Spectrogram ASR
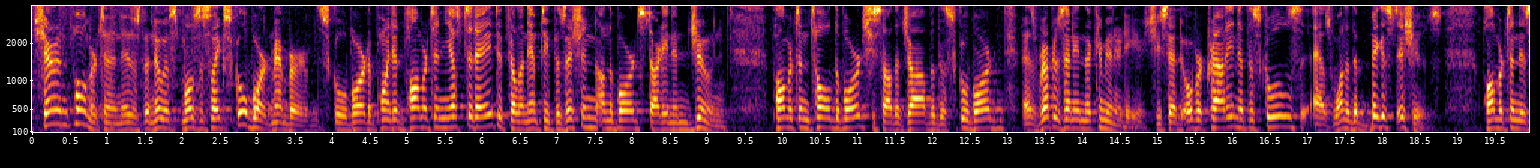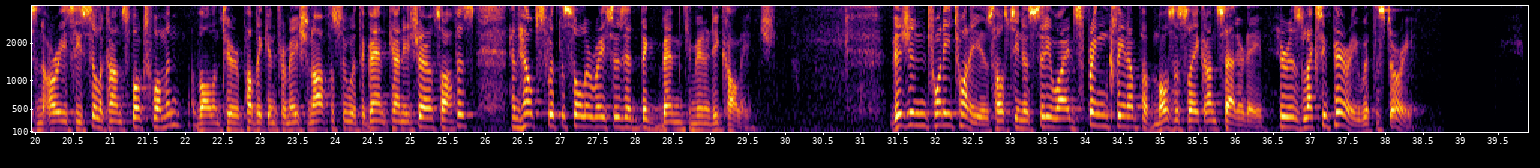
Sharon Palmerton is the newest Moses Lake School Board member. The school board appointed Palmerton yesterday to fill an empty position on the board starting in June. Palmerton told the board she saw the job of the school board as representing the community. She said overcrowding at the schools as one of the biggest issues. Palmerton is an REC Silicon spokeswoman, a volunteer public information officer with the Grant County Sheriff's Office, and helps with the solar races at Big Bend Community College. Vision 2020 is hosting a citywide spring cleanup of Moses Lake on Saturday. Here is Lexi Perry with the story.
